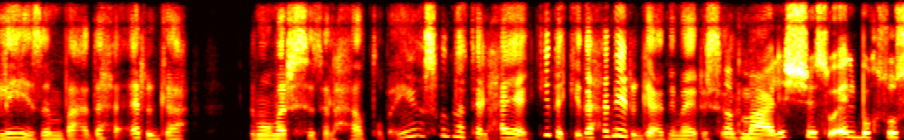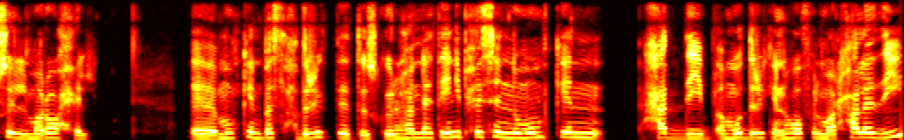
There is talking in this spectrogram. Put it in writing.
لازم بعدها أرجع لممارسة الحياة الطبيعية سنة الحياة كده كده هنرجع نمارس طب معلش سؤال بخصوص المراحل. آه، ممكن بس حضرتك تذكرها لنا تاني بحيث إنه ممكن حد يبقى مدرك إن هو في المرحلة دي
